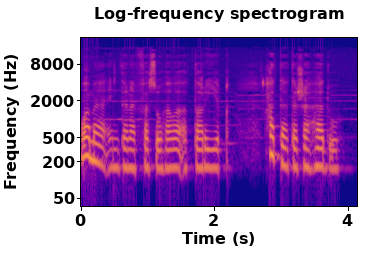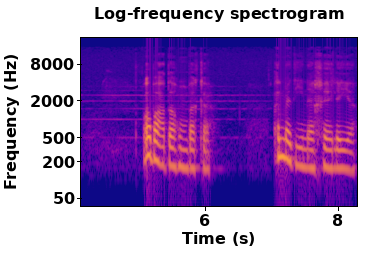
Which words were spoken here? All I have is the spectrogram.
وما إن تنفسوا هواء الطريق. حتى تشهدوا. وبعضهم بكى. المدينة خالية.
